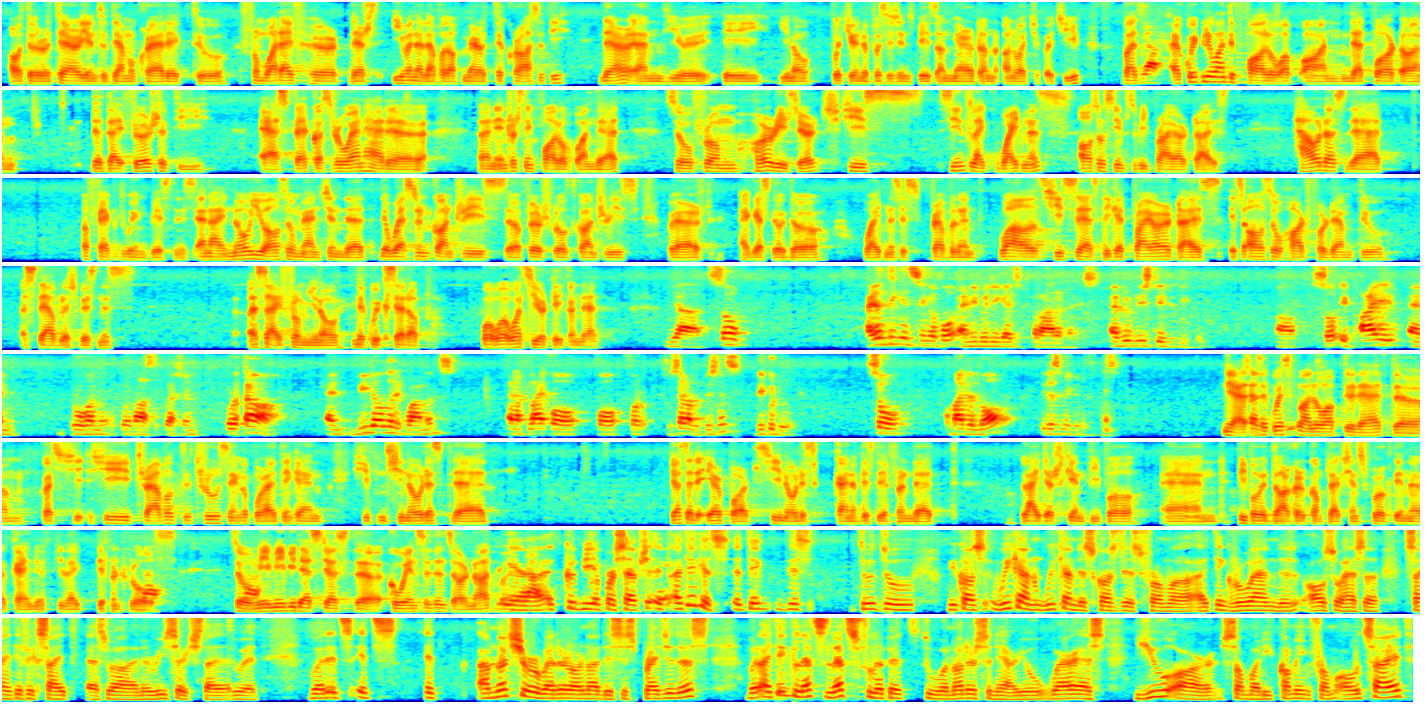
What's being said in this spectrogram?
authoritarian to democratic to, from what I've heard, there's even a level of meritocracy there, and you they you know put you in the positions based on merit on, on what you've achieved. But yeah. I quickly want to follow up on that part on the diversity aspect because Rowan had a an interesting follow up on that. So from her research, she seems like whiteness also seems to be prioritized. How does that affect doing business? And I know you also mentioned that the Western countries, uh, first world countries, where I guess the, the whiteness is prevalent, while she says they get prioritized, it's also hard for them to establish business aside from you know the quick setup. What, what's your take on that? Yeah, so I don't think in Singapore anybody gets prioritized. Everybody's treated equally. Uh, so if I and Rohan, have asked the question, were to come up and meet all the requirements and apply for, for, for to set up a business, they could do it. So by the law, it doesn't make a difference. Yeah, so as a quick follow up to that, because um, she, she traveled to, through Singapore, I think, and she, she noticed that just at the airport, she noticed kind of this different that lighter skinned people and people with darker complexions worked in a kind of like different roles. Yeah. So yeah. maybe that's just a coincidence or not. But yeah, it could be a perception. It, I think it's. I think this to to because we can we can discuss this from. Uh, I think Ruan also has a scientific side as well and a research side to it, but it's it's it. I'm not sure whether or not this is prejudice, but I think let's let's flip it to another scenario. Whereas you are somebody coming from outside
